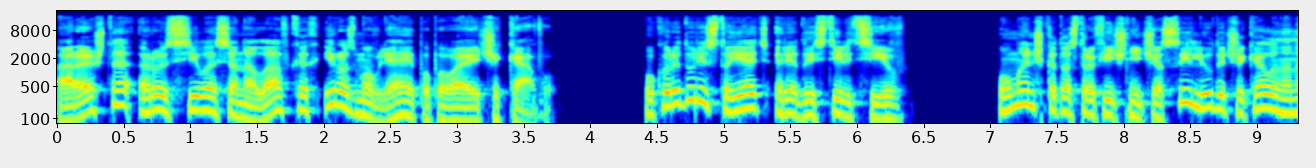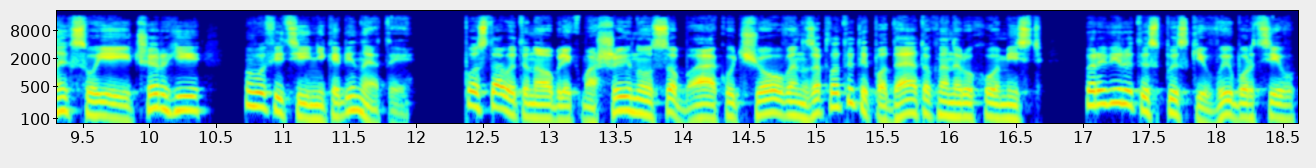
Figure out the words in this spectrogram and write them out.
а решта розсілася на лавках і розмовляє, попиваючи каву. У коридорі стоять ряди стільців. У менш катастрофічні часи люди чекали на них своєї черги в офіційні кабінети поставити на облік машину, собаку, човен, заплатити податок на нерухомість, перевірити списки виборців,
